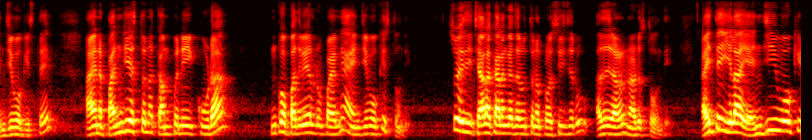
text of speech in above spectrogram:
ఎన్జిఓకి ఇస్తే ఆయన పనిచేస్తున్న కంపెనీ కూడా ఇంకో పదివేల రూపాయలని ఆ ఎన్జిఓకి ఇస్తుంది. సో ఇది చాలా కాలంగా జరుగుతున్న ప్రొసీజరు. అది అలా నడుస్తుంది. అయితే ఇలా ఎన్జిఓకి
